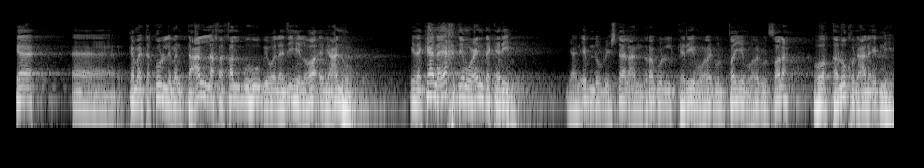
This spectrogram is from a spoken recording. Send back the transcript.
ك آه، كما تقول لمن تعلق قلبه بولده الغائب عنه. إذا كان يخدم عند كريم. يعني ابنه بيشتغل عند رجل كريم ورجل طيب ورجل صالح وهو قلق على ابنه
